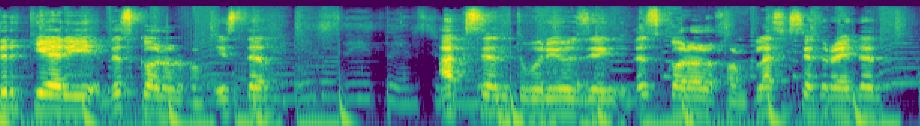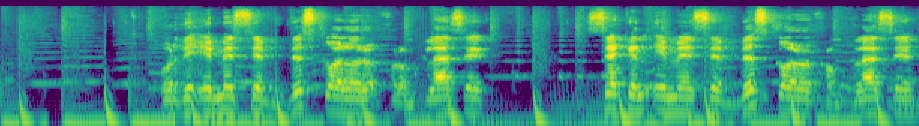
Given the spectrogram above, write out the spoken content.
tertiary, this color from Eastern. accent we're using this color from Classic Saturated, for the emissive, this color from Classic, second emissive this color from classic.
